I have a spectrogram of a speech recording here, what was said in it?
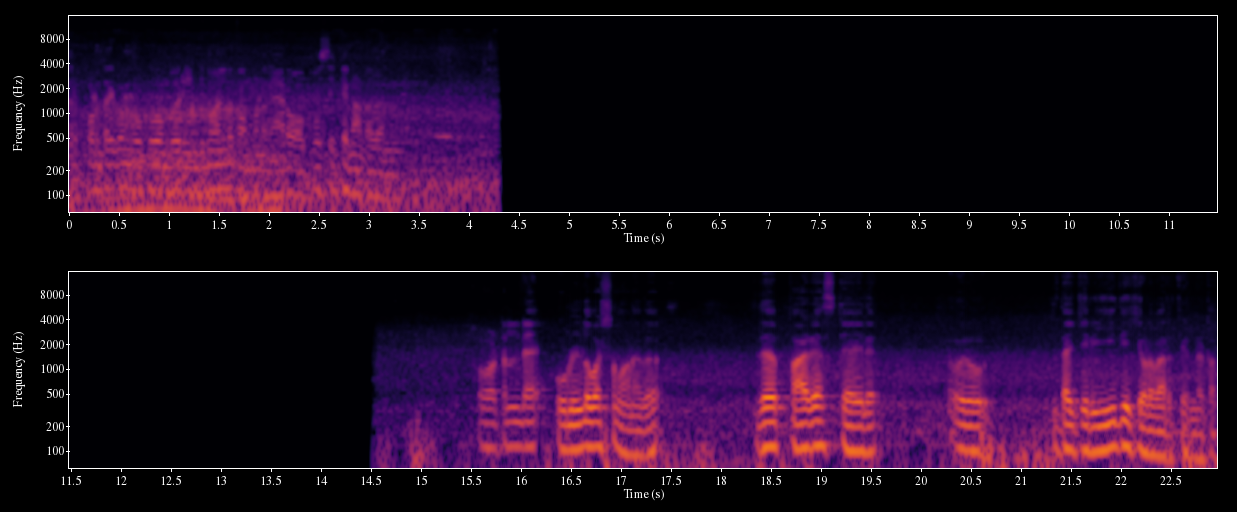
തൃപ്പൂണിത്തറയ്ക്ക് പോണ റൂട്ട് പോകുമ്പോൾ ഒരു ഇൻഡിമോലിന്റെ പമ്പുണ്ട്. നേരെ ഓപ്പോസിറ്റ് തന്നെയാണ് കേട്ടോ ഹോട്ടലിന്റെ ഉള്ളുവശമാണിത്. ഇത് പഴയ സ്റ്റൈൽ ഒരു ഇതാക്കിയ രീതിയൊക്കെ ഇവിടെ വരത്തിയിട്ടുണ്ട് കേട്ടോ.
